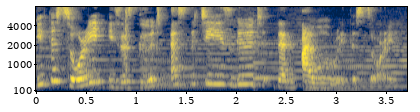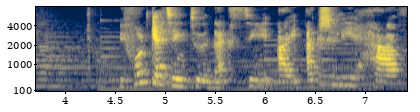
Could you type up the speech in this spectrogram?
if the story is as good as the tea is good, then I will read the story. Before getting to the next tea, I actually have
